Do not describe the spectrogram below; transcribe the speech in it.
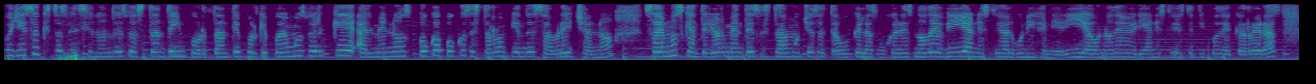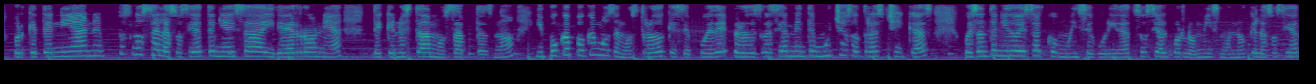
Oye, eso que estás mencionando es bastante importante porque podemos ver que al menos poco a poco se está rompiendo esa brecha, ¿no? Sabemos que anteriormente se estaba mucho ese tabú que las mujeres no debían estudiar alguna ingeniería o no deberían estudiar este tipo de carreras porque tenían, pues no sé, la sociedad tenía esa idea errónea de que no estábamos aptas, ¿no? Y poco a poco hemos demostrado que se puede, pero desgraciadamente muchas otras chicas pues han tenido esa como inseguridad social por lo mismo, ¿no? Que la sociedad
